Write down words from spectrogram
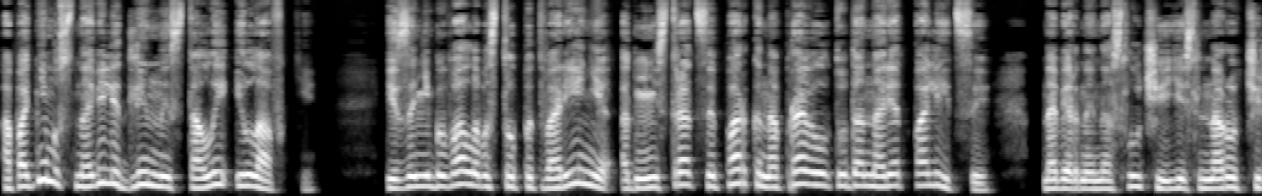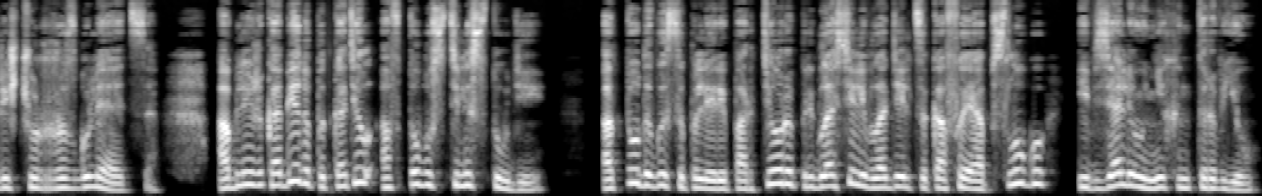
а под ним установили длинные столы и лавки. Из-за небывалого столпотворения администрация парка направила туда наряд полиции, наверное, на случай, если народ чересчур разгуляется, а ближе к обеду подкатил автобус телестудии. Оттуда высыпали репортеры, пригласили владельца кафе и обслугу и взяли у них интервью.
